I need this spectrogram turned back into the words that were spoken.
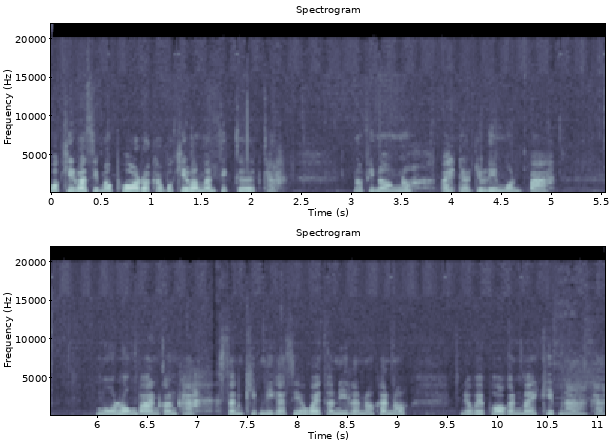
บ่คิดว่าสิมาพอหรอกค่ะบ่คิดว่ามันสิเกิดค่ะ เนาะพี่น้องเนาะไปเดี๋ยวจุลีหม่นปลาโง่ลงบ้านก่อนค่ะ สั้นคลิปนี้ก็เสียไว้เท่านี้แล้วเนาะค่ะเนาะเดี๋ยวไว้พอกันไม่คลิปหน้าค่ะ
